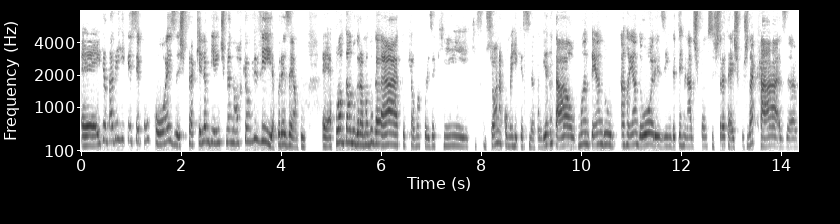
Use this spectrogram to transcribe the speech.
é, e tentava enriquecer com coisas para aquele ambiente menor que eu vivia. Por exemplo, é, plantando grama do gato, que é uma coisa que, que funciona como enriquecimento ambiental, mantendo arranhadores em determinados pontos estratégicos da casa.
